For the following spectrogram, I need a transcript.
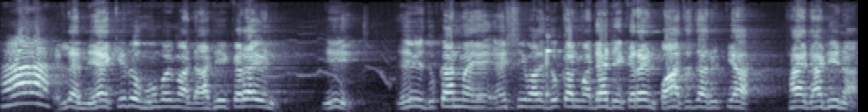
હા. એટલે મેં કીધું મુંબઈમાં દાઢી કરાવી ઈ એવી દુકાનમાં એસી વાળી દુકાનમાં દાઢી કરાવીને પાંચ હજાર રૂપિયા થાય દાઢીના.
